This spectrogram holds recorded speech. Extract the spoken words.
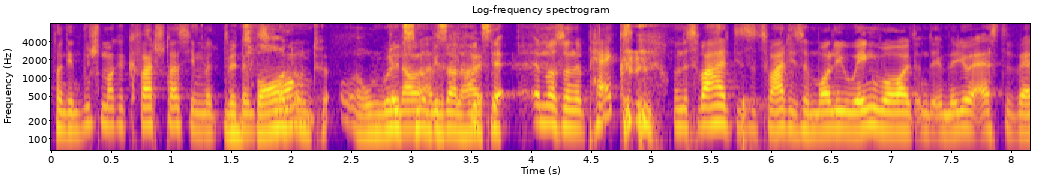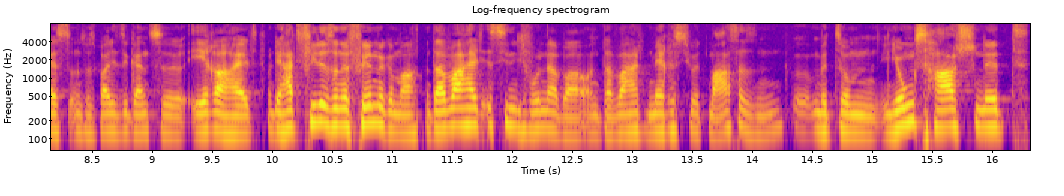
von dem du schon mal gequatscht hast, hier mit Vince, Vaughn und Owen Wilson genau, und wie sie alle heißen. Immer so eine Packs. und es war halt diese, zwar diese Molly Wingwald und Emilio Estevez und das war diese ganze Ära halt. Und der hat viele so eine Filme gemacht. Und da war halt, ist sie nicht wunderbar. Und da war halt Mary Stuart Masterson äh, mit so einem Jungshaarschnitt,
